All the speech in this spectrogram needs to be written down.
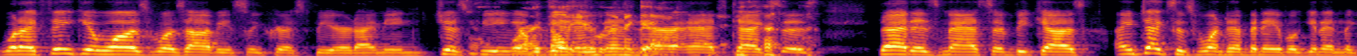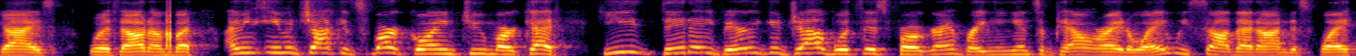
What I think it was was obviously Chris Beard. I mean, just yeah, being able to get in there at Texas, that is massive because I mean Texas wouldn't have been able to get in the guys without him. But I mean, even Shaka Smart going to Marquette, he did a very good job with this program, bringing in some talent right away. We saw that on display.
